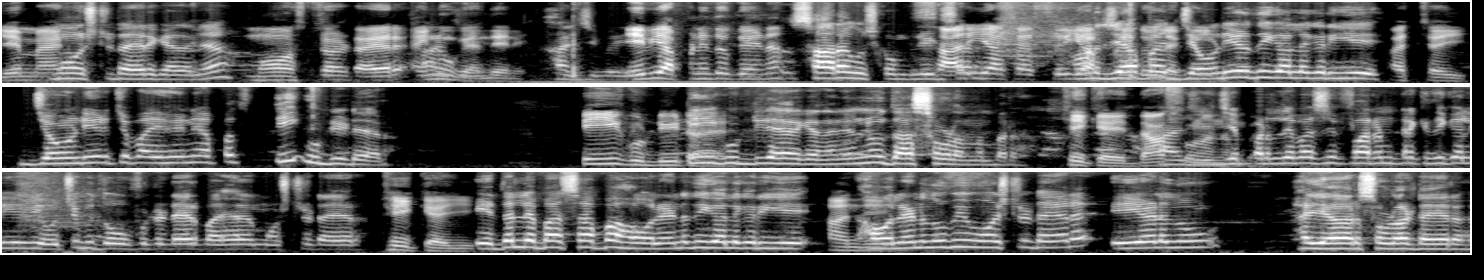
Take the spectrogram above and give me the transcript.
ਜੇ ਮੈਂ ਮੋਸਟ ਟਾਇਰ ਕਹਿੰਦੇ ਨੇ ਆ। ਮੌਨਸਟਰ ਟਾਇਰ ਇਹਨੂੰ ਕਹਿੰਦੇ ਨੇ। ਹਾਂਜੀ ਬਾਈ। ਇਹ ਵੀ ਆਪਣੇ ਤੋਂ ਗਏ ਨਾ? ਸਾਰਾ ਕੁਝ ਕੰਪਲੀਟ ਸਾਰੀ ਐਕਸੈਸਰੀ ਹੁਣ ਜੇ ਆਪਾਂ ਜੌਂਡੀਅਰ ਦੀ ਗੱਲ ਕਰੀਏ ਅੱਛਾ ਜੀ। ਜੌਂਡੀਅਰ ਚ ਪਾਏ ਹੋਏ ਨੇ ਆਪਾਂ 30 ਗੁੱਡੀ ਟਾਇਰ ਟੀ ਗੁੱਡੀ 30 ਟਾਇਰ ਗੁੱਡੀ ਟਾਇਰ ਕਹਿੰਦੇ ਨੇ ਇਹਨੂੰ 10 16 ਨੰਬਰ ਠੀਕ ਹੈ ਜੀ 10 ਹਾਂਜੀ ਜੇ ਪਰਲੇ ਪਾਸੇ ਫਾਰਮ ਟਰੈਕ ਦੀ ਗੱਲ ਕਰੀਏ ਉਹ ਚ ਵੀ 2 ਫੁੱਟ ਟਾਇਰ ਪਾਇਆ ਹੋਇਆ ਮੋਸਟ ਟਾਇਰ ਠੀਕ ਹੈ ਜੀ। ਇਧਰਲੇ ਪਾਸੇ ਆਪਾਂ ਹਾਲੈਂਡ ਦੀ ਗੱਲ ਕਰੀਏ। ਹਾਲੈਂਡ ਨੂੰ ਵੀ ਮੋਸਟ ਟਾਇਰ ਹੈ ਵਾਲੇ ਨੂੰ 1016 ਟਾਇਰ।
